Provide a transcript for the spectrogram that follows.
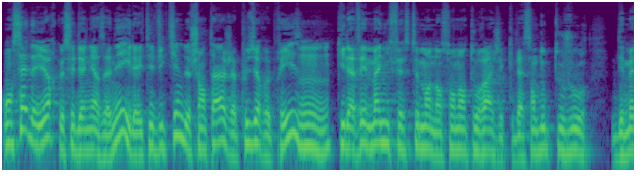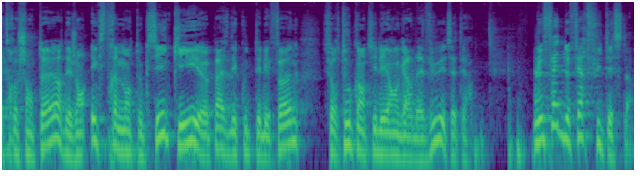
On sait d'ailleurs que ces dernières années, il a été victime de chantage à plusieurs reprises, mmh. qu'il avait manifestement dans son entourage et qu'il a sans doute toujours des maîtres chanteurs, des gens extrêmement toxiques qui euh, passent des coups de téléphone, surtout quand il est en garde à vue, etc. Le fait de faire fuiter cela,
